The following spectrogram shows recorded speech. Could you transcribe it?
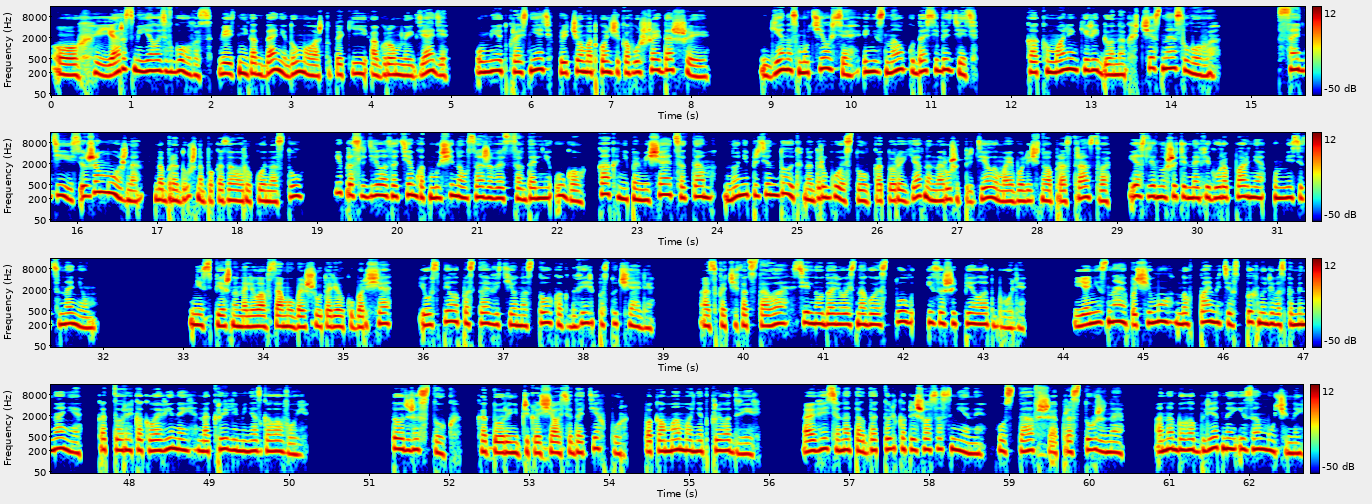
Ох, я рассмеялась в голос, ведь никогда не думала, что такие огромные дяди умеют краснеть, причем от кончиков ушей до шеи. Гена смутился и не знал, куда себя деть. Как маленький ребенок, честное слово. «Садись, уже можно», — добродушно показала рукой на стул и проследила за тем, как мужчина усаживается в дальний угол, как не помещается там, но не претендует на другой стул, который явно нарушит пределы моего личного пространства если внушительная фигура парня уместится на нем. Неспешно налила в самую большую тарелку борща и успела поставить ее на стол, как дверь постучали. Отскочив от стола, сильно ударилась ногой о стул и зашипела от боли. Я не знаю почему, но в памяти вспыхнули воспоминания, которые как лавиной накрыли меня с головой. Тот же стук, который не прекращался до тех пор, пока мама не открыла дверь. А ведь она тогда только пришла со смены, уставшая, простуженная. Она была бледной и замученной.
